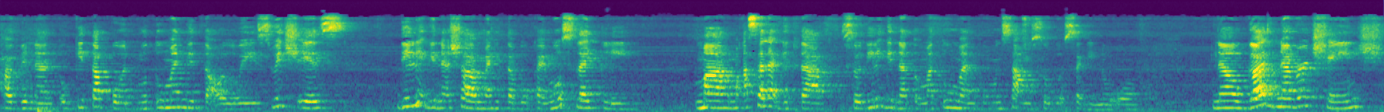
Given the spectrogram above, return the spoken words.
covenant o kita pod mutuman gid ta always which is dili gid na siya mahitabo kay most likely ma makasala gid ta. So dili gid nato matuman kung unsa ang sugo sa Ginoo. Now God never change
